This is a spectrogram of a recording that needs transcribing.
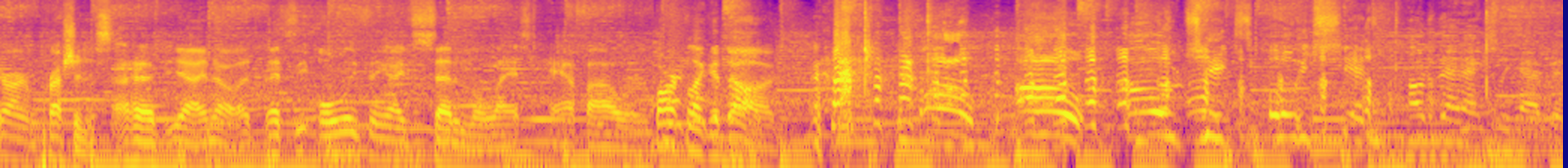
You you are impressionist. I have, yeah, I know. That- That's the only thing I've said in the last half hour. Bark like a dog. oh, oh, oh, jinx! Holy shit! How did that actually happen?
